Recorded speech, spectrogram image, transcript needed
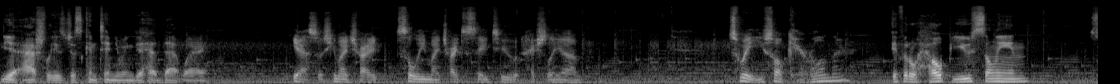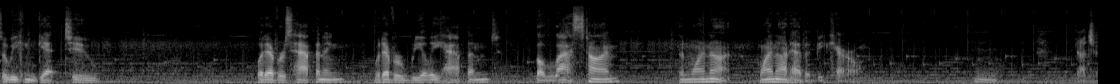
yeah ashley is just continuing to head that way Yeah. So she might try. Selene might try to say to actually. Um, so wait, you saw Carol in there? if it'll help you selene so we can get to whatever's happening whatever really happened the last time then why not why not have it be carol Hmm. Gotcha.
